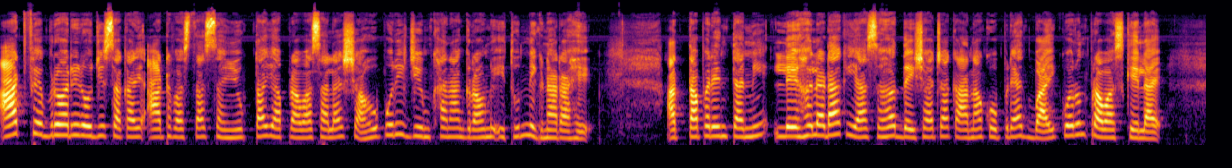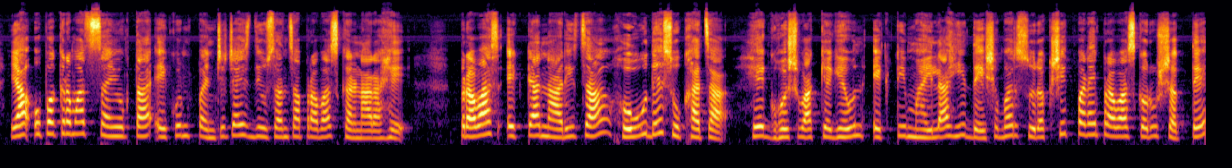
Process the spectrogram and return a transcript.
आठ फेब्रुवारी रोजी सकाळी आठ वाजता संयुक्ता या प्रवासाला शाहूपुरी जिमखाना ग्राउंड इथून निघणार आहे. आत्तापर्यंत त्यांनी लेह लडाख यासह देशाच्या कानाकोपऱ्यात बाईकवरून प्रवास केला आहे या उपक्रमात संयुक्ता एकूण पंचेचाळीस दिवसांचा प्रवास करणार आहे. प्रवास एकट्या नारीचा होऊ दे सुखाचा हे घोषवाक्य घेऊन एकटी महिला ही देशभर सुरक्षितपणे प्रवास करू शकते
